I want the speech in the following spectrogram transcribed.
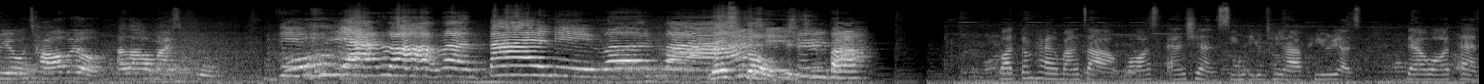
will travel around my school จิงเรียนว่ามันใต้หนีเวินว่า Let's go ชิมปะ วัดกำแพงบางจาก was ancient since Ayutthaya period. There was an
